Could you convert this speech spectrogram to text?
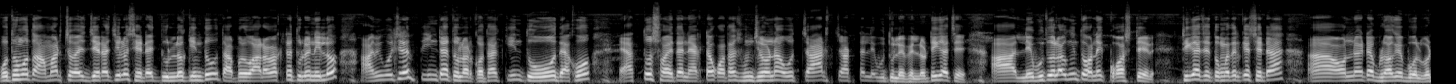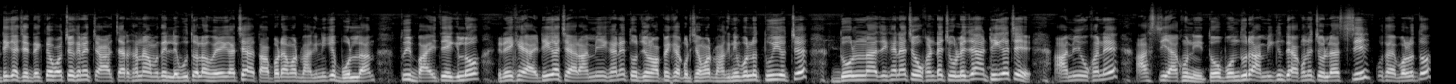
প্রথমত আমার চয়েস যেটা ছিল, সেটাই তুললো কিন্তু, তারপর আরও একটা তুলে নিল। আমি বলছিলাম, তিনটা তোলার কথা। কিন্তু ও দেখো, এত শয়তান একটা কথা শুনছিল না। ও চার, চারটা লেবু তুলে ফেলল, ঠিক আছে? আর লেবু তোলাও কিন্তু অনেক কষ্টের, ঠিক আছে? তোমাদেরকে সেটা অন্য একটা ব্লগে বলব, ঠিক আছে? দেখতে পাচ্ছ এখানে চার, চারখানা আমাদের লেবু তোলা হয়ে গেছে। আর তারপরে আমার ভাগ্নিকে বললাম, তুই বাড়িতে এগুলো রেখে আয়, ঠিক আছে? আর আমি এখানে তোর জন্য অপেক্ষা করছি। আমার ভাগ্নি বলল, তুই হচ্ছে দোলনা যেখানে আছে ওখানটা চলে যা, ঠিক আছে? আমি ওখানে আসছি এখনই। তো বন্ধুরা, আমি কিন্তু এখনই চলে আসছি। কোথায় বলো তো?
